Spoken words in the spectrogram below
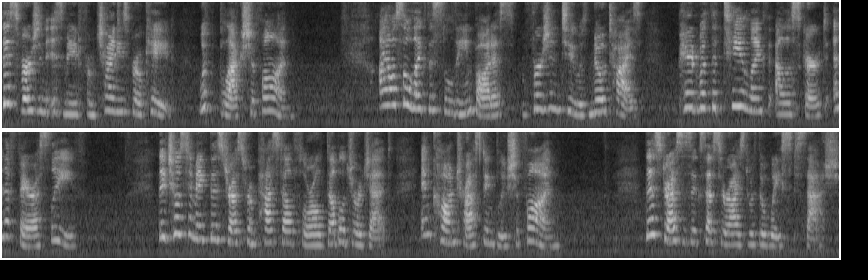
This version is made from Chinese brocade with black chiffon. I also like the Celine bodice version 2 with no ties paired with the tea-length Ella skirt and the Farrah sleeve. They chose to make this dress from pastel floral double georgette and contrasting blue chiffon. This dress is accessorized with a waist sash.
